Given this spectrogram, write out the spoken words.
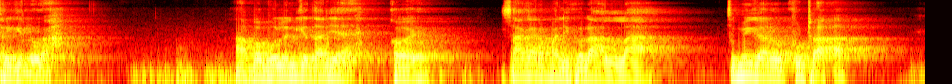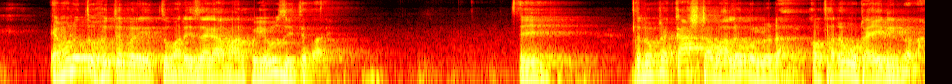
থেকে গেল গা। আব্বা বললেন কে, দাঁড়িয়ে কয়, জাগার মালিক হলো আল্লাহ। তুমি গারো খুঁটা। এমনও তো হতে পারে, তোমার এই জায়গা আমার হয়েও যেতে পারে। এই, তো লোকটা কাজটা ভালো করল না, কথাটা উঠাই নিল না।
